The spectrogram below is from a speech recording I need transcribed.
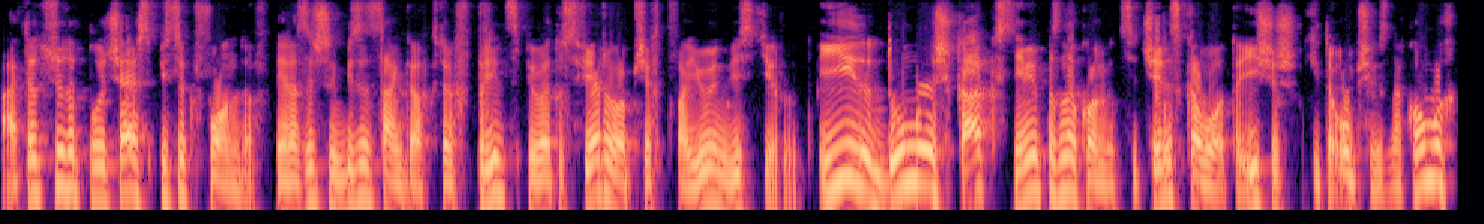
А ты отсюда получаешь список фондов и различных бизнес-ангелов, которые, в принципе, в эту сферу вообще в твою инвестируют. И думаешь, как с ними познакомиться, через кого-то. Ищешь каких-то общих знакомых,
